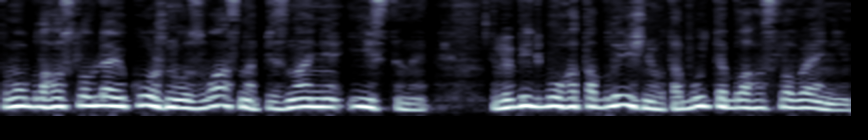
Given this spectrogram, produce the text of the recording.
Тому благословляю кожного з вас на пізнання істини. Любіть Бога та ближнього та будьте благословені.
